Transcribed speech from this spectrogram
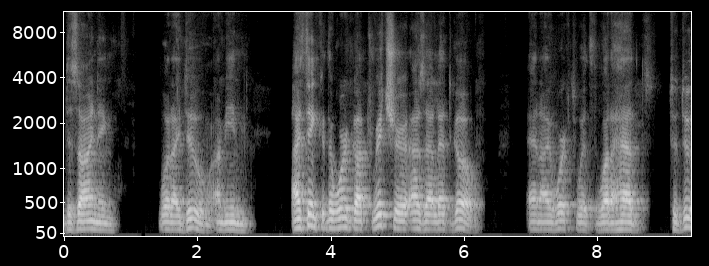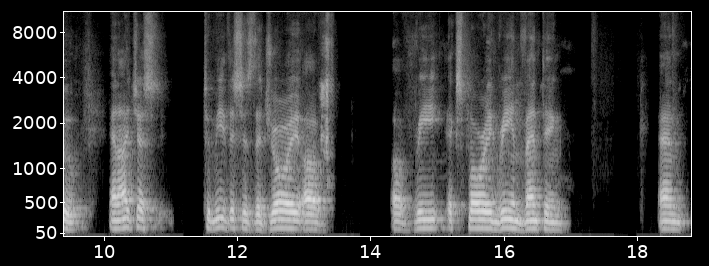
designing what I do. I mean, I think the work got richer as I let go and I worked with what I had to do. And I just, to me, this is the joy of, of re exploring, reinventing. And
